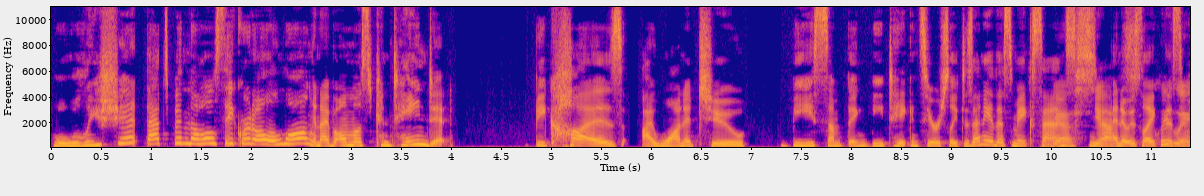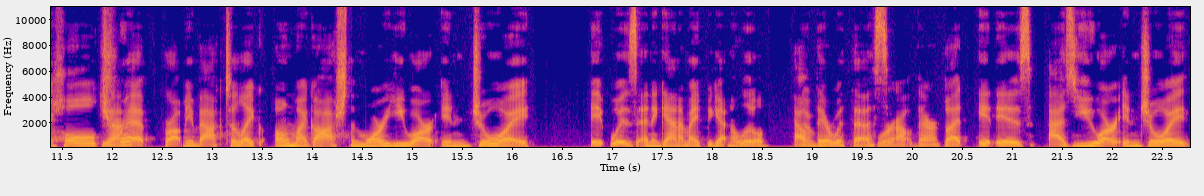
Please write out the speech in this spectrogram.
holy shit, that's been the whole secret all along. And I've almost contained it because I wanted to be something, be taken seriously. Does any of this make sense? Yes. Yes, And it was like completely. this whole Yeah. trip brought me back to like, oh my gosh, the more you are in joy, it was, and again, I might be getting a little out No, there with this we're out there. but it is as you are in joy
